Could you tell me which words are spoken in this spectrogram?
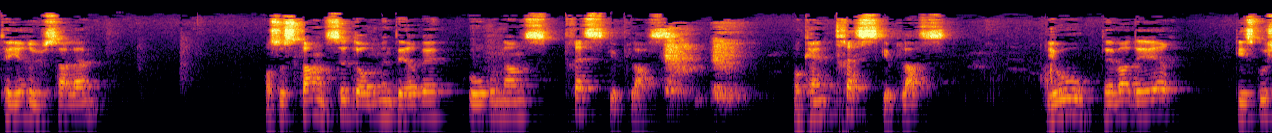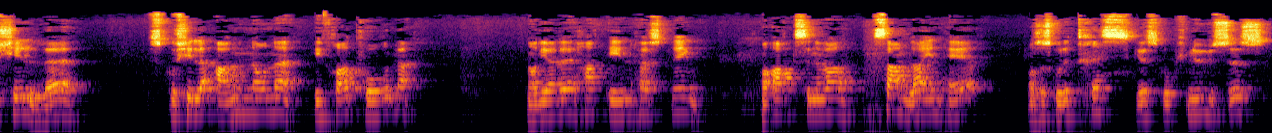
til Jerusalem. Og så stanser dommen der ved Ornans treskeplass. Og hva er en treskeplass? Jo, det var der de skulle skille, skulle skille agnerne ifra kornet. Når de hadde hatt innhøstning, og aksene var samla inn her. Og så skulle det treskes, skulle knuses,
